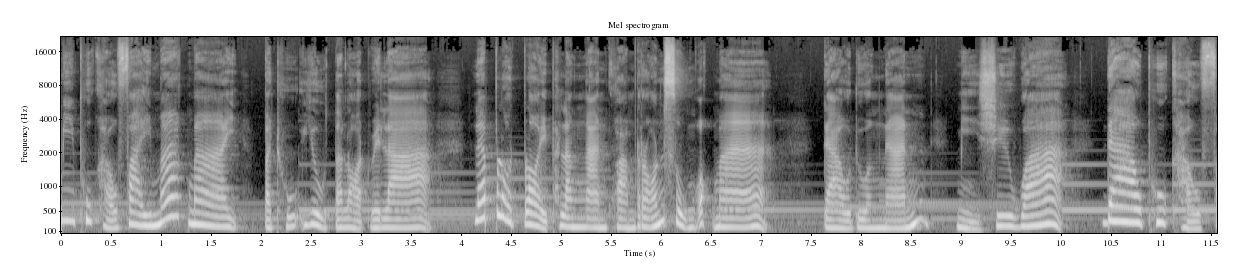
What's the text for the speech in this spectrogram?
มีภูเขาไฟมากมายปะทุอยู่ตลอดเวลา และปลดปล่อยพลังงานความร้อนสูงออกมา ดาวดวงนั้นมีชื่อว่า ดาวภูเขาไฟ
